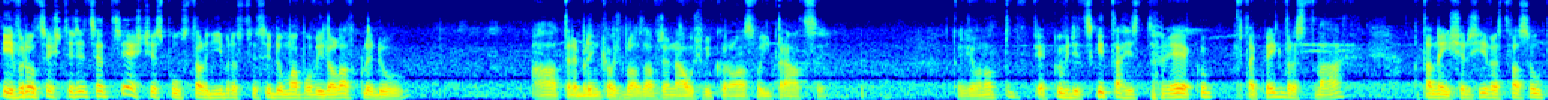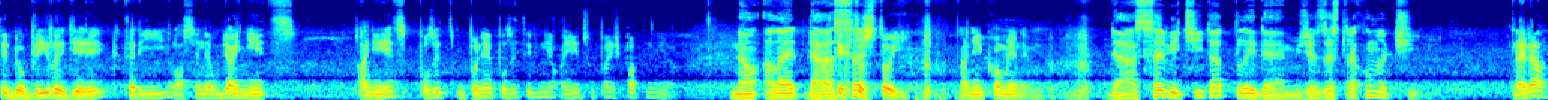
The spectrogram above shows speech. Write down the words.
i v roce 43 ještě spousta lidí prostě si doma povídala v klidu a Treblinka už byla zavřená, už vykonala svoji práci. Takže ono to, jako vždycky ta historie jako v takových vrstvách a ta nejširší vrstva jsou ty dobrý lidi, kteří vlastně neudělají nic. Ani nic pozit, úplně pozitivního, ani nic úplně špatného. No, ale dá na těch se... to stojí, na nikom jiným. Dá se vyčítat lidem, že ze strachu mlčí? Nedá.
